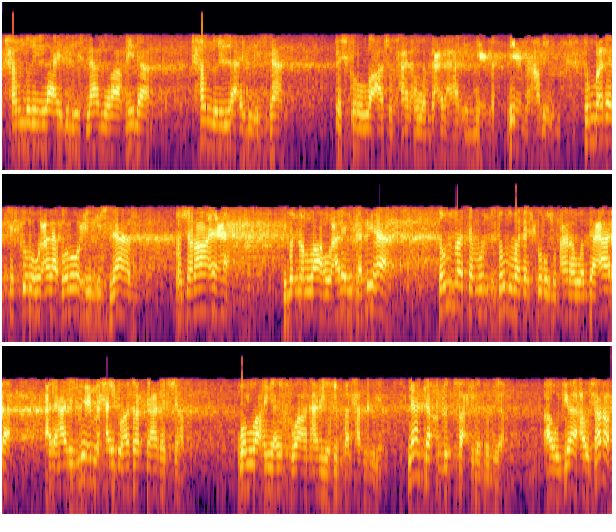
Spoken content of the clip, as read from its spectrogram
الحمد لله بالإسلام راقدا الحمد لله بالإسلام. تشكر الله سبحانه وتعالى هذه النعمة نعمة عظيمة. ثم بعد تشكره على فروع الإسلام وشرائعه لمن الله عليك بها. ثم تمن ثم تشكره سبحانه وتعالى على هذه النعمة حيث أدركت هذا الشهر والله يا إخوان هذه الخطة الحقيقية. لا تخبط صاحب دنيا أو جاه أو شرف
